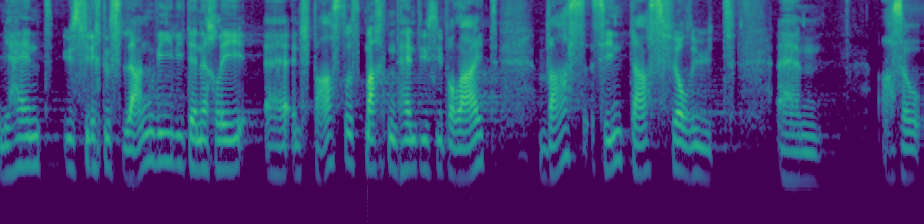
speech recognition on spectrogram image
Wir haben uns vielleicht aus Langweile dann ein bisschen äh, einen Spass daraus gemacht und haben uns überlegt, was sind das für Leute? Ähm, also,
